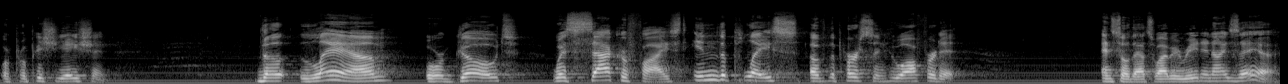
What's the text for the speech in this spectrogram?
or propitiation. The lamb or goat was sacrificed in the place of the person who offered it. And so that's why we read in Isaiah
